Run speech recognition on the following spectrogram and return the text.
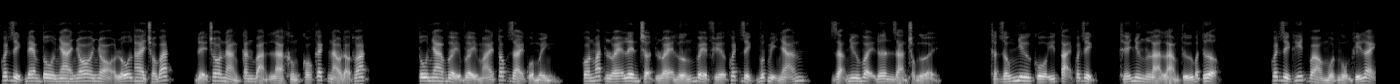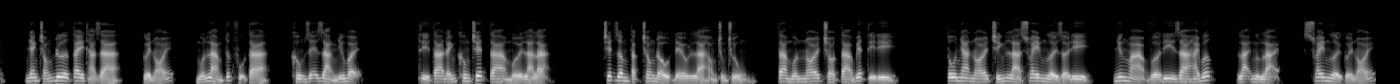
Quách dịch đem tô nha nho nhỏ lỗ thai cho bắt, để cho nàng căn bản là không có cách nào đào thoát. Tô nha vẩy vẩy mái tóc dài của mình, con mắt lóe lên chợt lóe hướng về phía quách dịch vứt bị nhãn, dạng như vậy đơn giản cho người. Thật giống như cố ý tại quách dịch, thế nhưng là làm tứ bất tượng. Quách dịch hít vào một ngụm khí lạnh, nhanh chóng đưa tay thả ra, cười nói, muốn làm tức phụ ta, không dễ dàng như vậy thì ta đánh không chết ta mới là lạ. Chết dâm tặc trong đầu đều là hỏng trùng trùng, ta muốn nói cho ta biết tỷ đi. Tô nha nói chính là xoay người rời đi, nhưng mà vừa đi ra hai bước, lại ngừng lại, xoay người cười nói,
